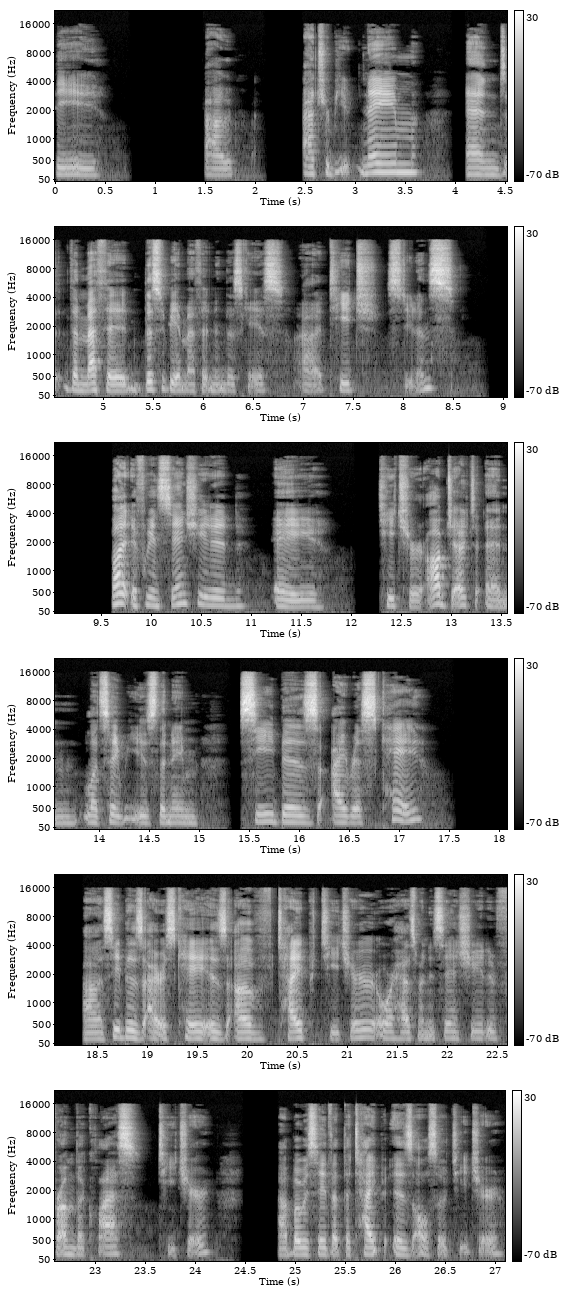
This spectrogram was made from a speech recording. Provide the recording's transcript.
the uh, attribute name and the method, this would be a method in this case, uh, teach students. But if we instantiated a teacher object, and let's say we use the name cbiz iris k, uh, CBiz Iris K is of type teacher or has been instantiated from the class teacher, uh, but we say that the type is also teacher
